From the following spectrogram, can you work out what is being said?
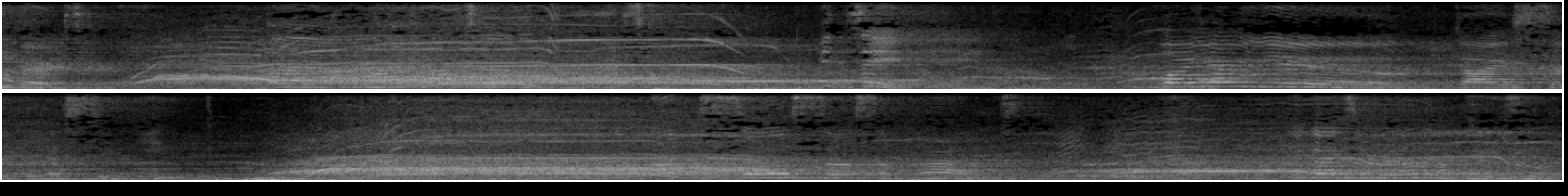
singers. Uh, and I have to ask, MIDZY, why are you guys so good at singing? I'm so, so surprised. You guys are really amazing.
